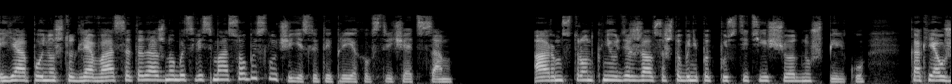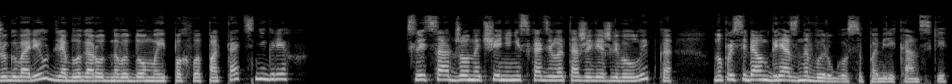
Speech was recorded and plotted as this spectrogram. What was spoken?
Я понял, что для вас это должно быть весьма особый случай, если ты приехал встречать сам. Армстронг не удержался, чтобы не подпустить еще одну шпильку. Как я уже говорил, для благородного дома и похлопотать не грех. С лица Джона Ченни не сходила та же вежливая улыбка, но про себя он грязно выругался по-американски.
